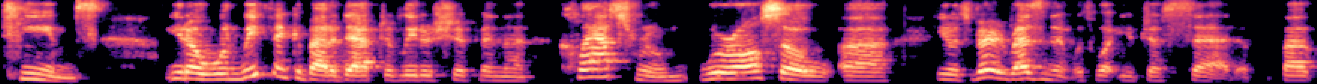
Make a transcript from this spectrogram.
teams. You know when we think about adaptive leadership in the classroom we're also uh, you know it's very resonant with what you've just said about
